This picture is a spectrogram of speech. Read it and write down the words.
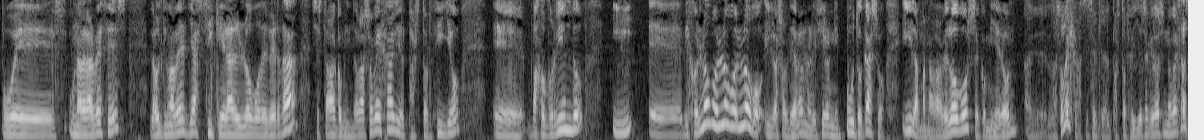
Pues una de las veces, la última vez ya sí que era el lobo de verdad, se estaba comiendo las ovejas y el pastorcillo eh, bajó corriendo y eh, dijo el lobo, el lobo, el lobo, y los aldeanos no le hicieron ni puto caso. Y la manada de lobos se comieron eh, las ovejas. Es que el pastorcillo se quedó sin ovejas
